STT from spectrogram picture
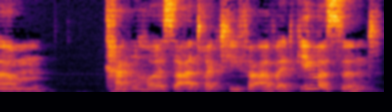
ähm, Krankenhäuser attraktive Arbeitgeber sind,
